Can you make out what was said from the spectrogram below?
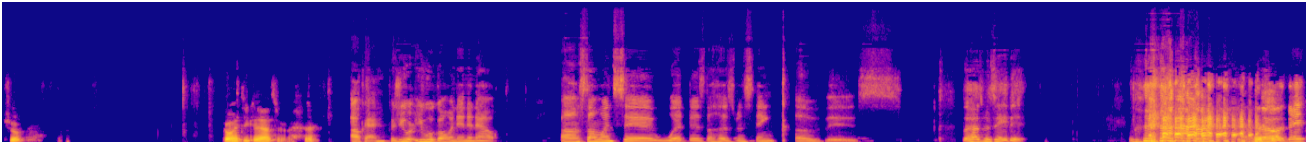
sure. Go ahead. You can answer. okay, because you were you were going in and out. Um, someone said, "What does the husbands think of this?" The husbands hate it. no, they.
